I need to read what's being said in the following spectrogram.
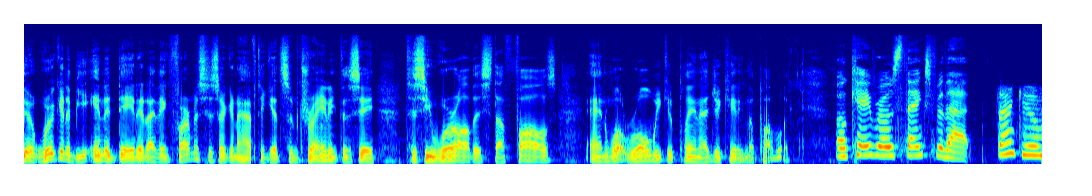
we're going to be inundated. I think pharmacists are going to have to get some training to see to see where all this stuff falls and what role we could play in educating the public. Okay, Rose, thanks for that. Thank you.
